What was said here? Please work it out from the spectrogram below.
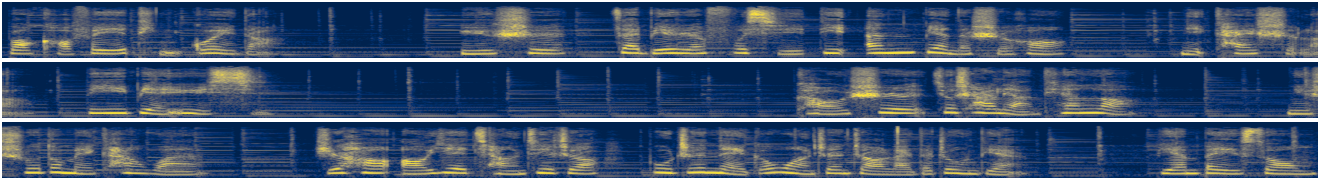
报考费也挺贵的。于是，在别人复习第 n 遍的时候，你开始了第一遍预习。考试就差两天了，你书都没看完，只好熬夜强记着不知哪个网站找来的重点，边背诵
